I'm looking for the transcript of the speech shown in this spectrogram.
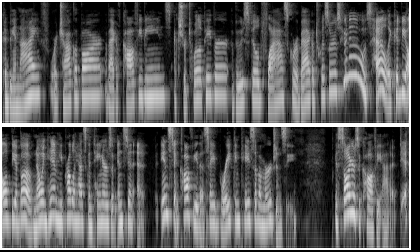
Could be a knife, or a chocolate bar, a bag of coffee beans, extra toilet paper, a booze filled flask, or a bag of Twizzlers. Who knows? Hell, it could be all of the above. Knowing him, he probably has containers of instant instant coffee that say break in case of emergency. Because Sawyer's a coffee addict. Yes.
